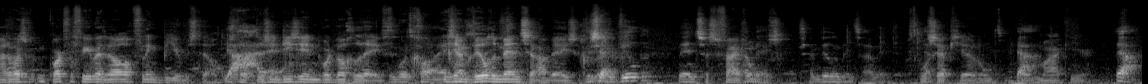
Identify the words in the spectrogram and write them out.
Nou, er was een kwart voor vier werd wel flink bier besteld. Dus, Ja, dat- dus in die zin wordt wel geleefd. Er wordt gewoon Er zijn wilde mensen aanwezig. Er zijn wilde Dat mensen is fijn voor ons. Er zijn wilde mensen aanwezig. Het conceptje rond, rondmaken hier. Ja.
